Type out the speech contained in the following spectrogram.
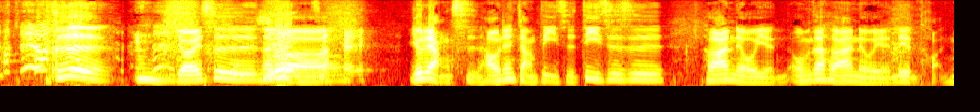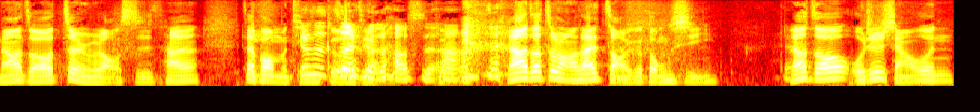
就是、嗯有一次那个 有两次，好，我先讲第一次，第一次是河岸留言，我们在河岸留言练团，然后之后正如老师他在帮我们听就是郑歌这样，如老师啊，然后之后郑如老师在找一个东西，然后之后我就想问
